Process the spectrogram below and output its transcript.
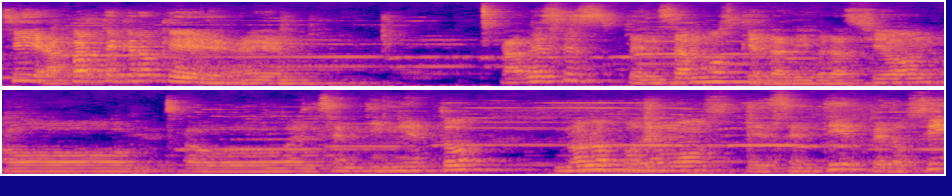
Sí, aparte creo que a veces pensamos que la vibración o, el sentimiento no lo podemos eh, sentir, pero sí,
